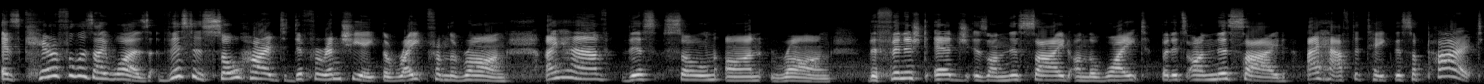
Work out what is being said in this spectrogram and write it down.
As careful as I was, this is so hard to differentiate the right from the wrong. I have this sewn on wrong. The finished edge is on this side on the white, but it's on this side. I have to take this apart.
